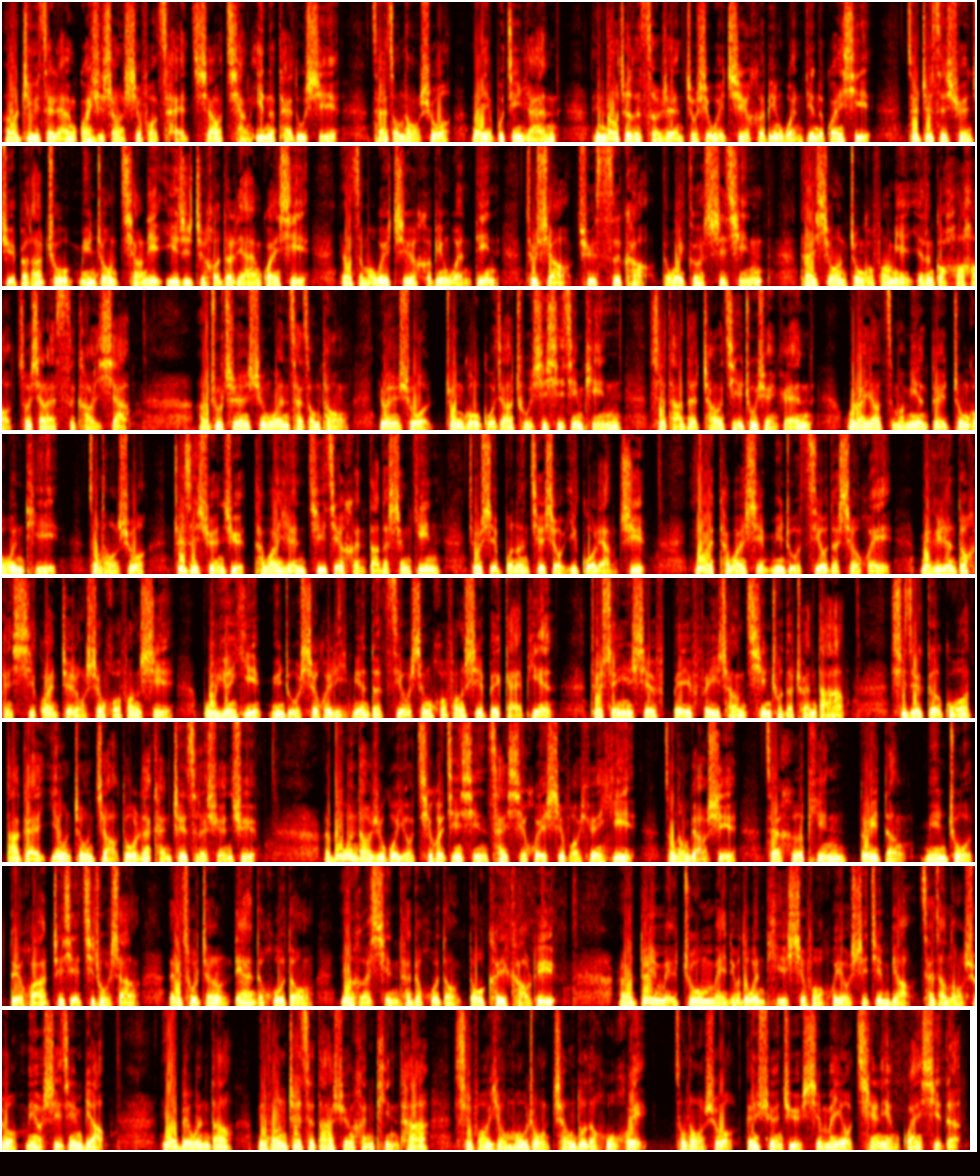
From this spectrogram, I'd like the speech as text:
而至于在两岸关系上是否采效强硬的态度时，蔡总统说，那也不尽然。领导者的责任就是维持和平稳定的关系。在这次选举表达出民众强烈意志之后的两岸关系，要怎么维持和平稳定，就是要去思考的一个事情。他也希望中国方面也能够好好坐下来思考一下。而主持人询问蔡总统，有人说中国国家主席习近平是他的超级助选员，未来要怎么面对中国问题？总统说。这次选举，台湾人集结很大的声音，就是不能接受一国两制，因为台湾是民主自由的社会，每个人都很习惯这种生活方式，不愿意民主社会里面的自由生活方式被改变。这声音是被非常清楚的传达。世界各国大概也用这种角度来看这次的选举。而被问到如果有机会进行蔡协会，是否愿意？总统表示，在和平、对等、民主对话这些基础上来促成两岸的互动，任何形态的互动都可以考虑。而对于美猪美牛的问题，是否会有时间表？蔡总统说没有时间表。另外被问到美方这次大选很挺他，是否有某种程度的互惠？总统说跟选举是没有牵连关系的。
